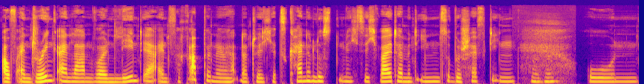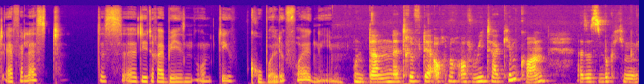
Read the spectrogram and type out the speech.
auf einen Drink einladen wollen, lehnt er einfach ab. Und er hat natürlich jetzt keine Lust, mich sich weiter mit ihnen zu beschäftigen. Mhm. Und er verlässt das, äh, die drei Besen und die Kobolde folgen ihm. Und dann äh, trifft er auch noch auf Rita Kimcorn. Also es ist wirklich ein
